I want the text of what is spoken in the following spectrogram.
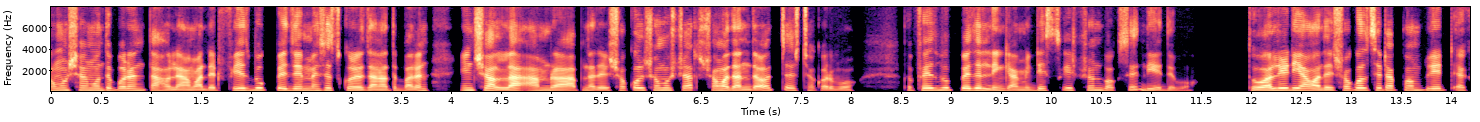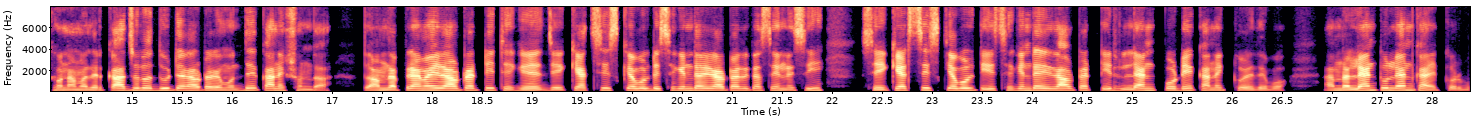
সমস্যার মধ্যে পড়েন, তাহলে আমাদের ফেসবুক পেজে মেসেজ করে জানাতে পারেন। ইনশাল্লাহ আমরা আপনাদের সকল সমস্যার সমাধান দেওয়ার চেষ্টা করব। তো ফেসবুক পেজের লিঙ্ক আমি ডিসক্রিপশন বক্সে দিয়ে দেব। তো অলরেডি আমাদের সকল সেট কমপ্লিট এখন আমাদের কাজ হলো দুইটা রাউটারের মধ্যে কানেকশন দেওয়া। তো আমরা প্রাইমারি রাউটারটি থেকে যে ক্যাটসিস কেবলটি সেকেন্ডারি রাউটারের কাছে এনেছি, সেই ক্যাটসিস কেবলটি সেকেন্ডারি রাউটারটির ল্যান্ড পোর্টে কানেক্ট করে দেব। আমরা ল্যান্ড টু ল্যান্ড কানেক্ট করব।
